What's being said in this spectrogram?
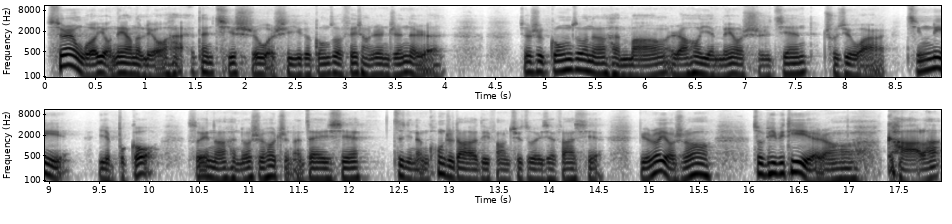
虽然我有那样的刘海，但其实我是一个工作非常认真的人。就是工作呢很忙，然后也没有时间出去玩，精力也不够，所以呢很多时候只能在一些自己能控制到的地方去做一些发泄。比如说有时候做 PPT，然后卡了，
